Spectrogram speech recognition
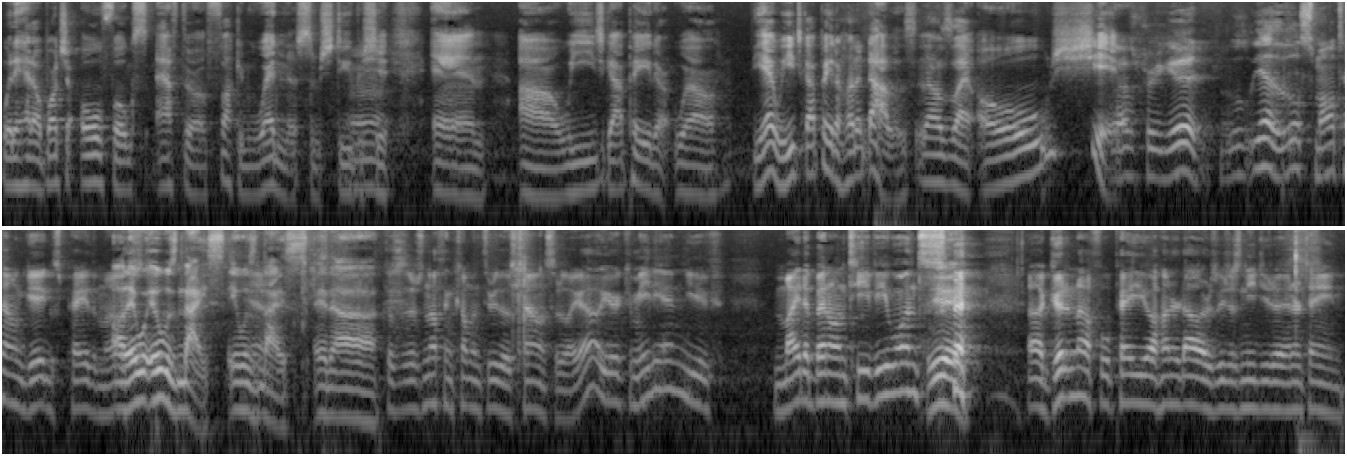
where they had a bunch of old folks after a fucking wedding or some stupid shit, and uh, we each got paid. uh, Well, yeah, we each got paid a hundred dollars, and I was like, oh shit. That was pretty good. Yeah, the little small town gigs pay the most. Oh, they, it was nice. It was Yeah. nice, and uh, Because there's nothing coming through those towns. They're like, oh, you're a comedian. You've might have been on TV once. Yeah. uh, good enough. We'll pay you a hundred dollars. We just need you to entertain.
